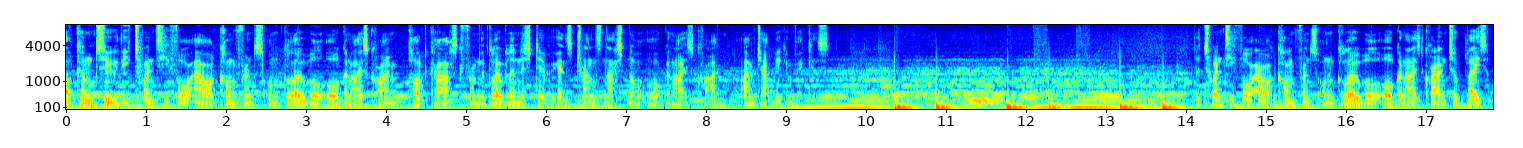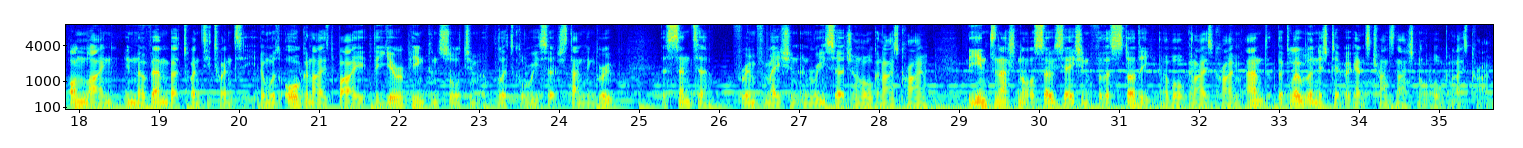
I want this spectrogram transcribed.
Welcome to the 24 hour conference on global organised crime podcast from the Global Initiative Against Transnational Organised Crime. I'm Jack Megan Vickers. The 24 hour conference on global organised crime took place online in November 2020 and was organised by the European Consortium of Political Research Standing Group, the Centre for Information and Research on Organised Crime the International Association for the Study of Organised Crime, and the Global Initiative Against Transnational Organised Crime.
